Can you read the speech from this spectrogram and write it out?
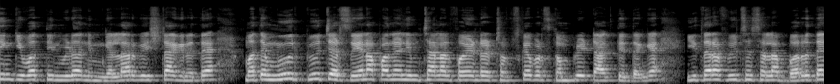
ಥಿಂಕ್ ಇವತ್ತಿನ ವಿಡಿಯೋ ನಿಮ್ಗೆಲ್ಲರಿಗೂ ಇಷ್ಟ ಆಗಿರುತ್ತೆ. ಮತ್ತೆ ಮೂರು ಫ್ಯೂಚರ್ಸ್ ಏನಪ್ಪ ಅಂದರೆ ನಿಮ್ಮ channel five hundred subscribers complete ಆಗ್ತಿದ್ದಂಗೆ ಈ ಥರ ಫ್ಯೂಚರ್ಸ್ ಎಲ್ಲ ಬರುತ್ತೆ.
